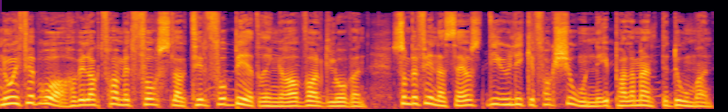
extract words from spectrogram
Nå i februar har vi lagt fram et forslag til forbedringer av valgloven, som befinner seg hos de ulike fraksjonene i parlamentet Dumaen,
